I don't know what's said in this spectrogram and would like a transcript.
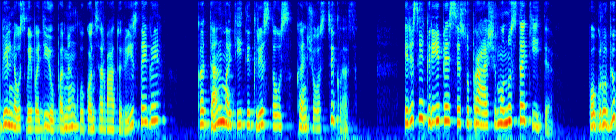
Vilniaus vaivadijų paminklų konservatorių įstaigai, kad ten matyti Kristaus kančios ciklas ir jisai kreipėsi su prašymu nustatyti po grubių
